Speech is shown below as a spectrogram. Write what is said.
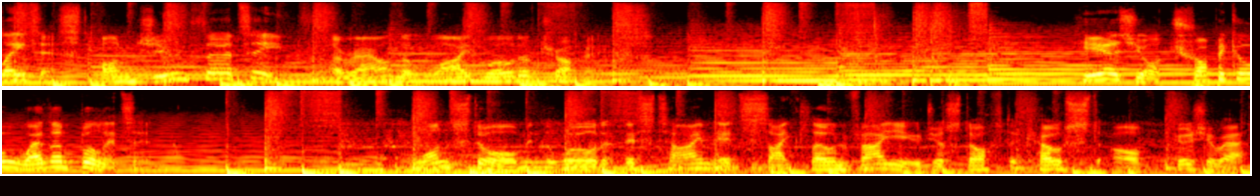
latest on June 13th around the wide world of tropics. Here's your tropical weather bulletin. One storm in the world at this time, it's Cyclone Vayu just off the coast of Gujarat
